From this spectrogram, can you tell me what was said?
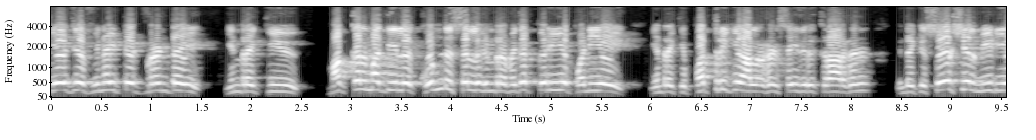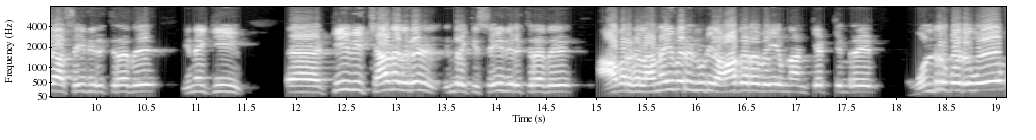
கேஜிஎஃப் யுனைடெட் ஃப்ரண்டை இன்றைக்கு மக்கள் மத்தியிலே கொண்டு செல்லுகின்ற மிகப்பெரிய பணியை இன்றைக்கு பத்திரிகையாளர்கள் செய்திருக்கிறார்கள். இன்றைக்கு சோசியல் மீடியா செய்திருக்கிறது. இன்னைக்கு டிவி சேனல்கள் இன்றைக்கு செய்திருக்கிறது. அவர்கள் அனைவரினுடைய ஆதரவையும் நான் கேட்கின்றேன். ஒன்றுபடுவோம்.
